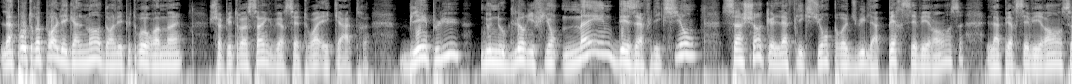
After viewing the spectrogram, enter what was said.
L'apôtre Paul également dans l'Épître aux Romains, chapitre 5, versets 3 et 4. Bien plus, nous nous glorifions même des afflictions, sachant que l'affliction produit la persévérance, la persévérance,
